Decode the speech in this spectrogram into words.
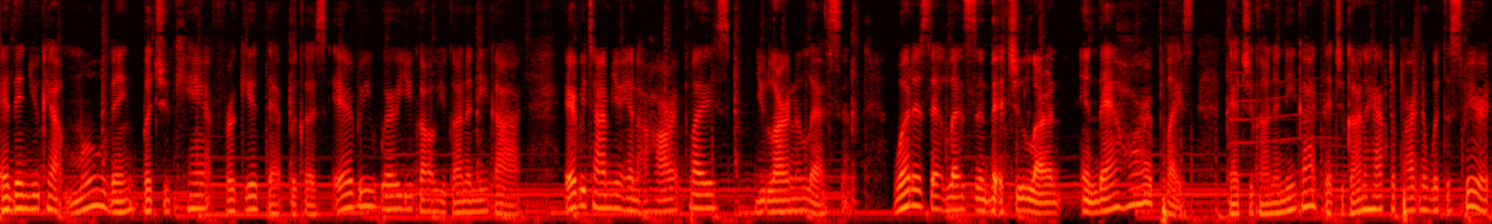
and then you kept moving, but you can't forget that because everywhere you go, you're going to need God. Every time you're in a hard place, you learn a lesson. What is that lesson that you learned in that hard place that you're going to need God, that you're going to have to partner with the Spirit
